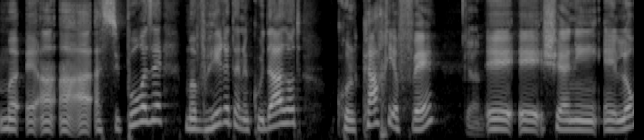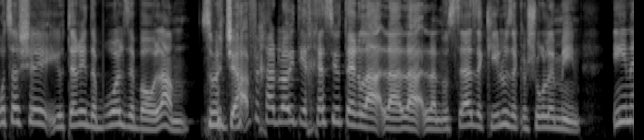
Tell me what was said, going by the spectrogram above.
מ- ה- ה- ה- הסיפור הזה מבהיר את הנקודה הזאת כל כך יפה, כן. אה, אה, שאני אה, לא רוצה שיותר ידברו על זה בעולם. זאת אומרת שאף אחד לא יתייחס יותר ל- ל- ל- לנושא הזה כאילו זה קשור למין. הנה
